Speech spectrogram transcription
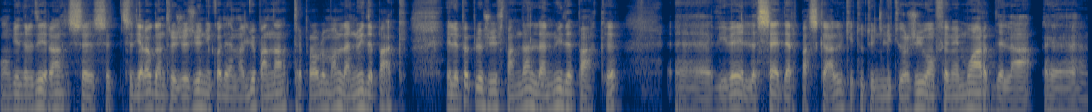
on vient de le dire, hein, ce, ce, dialogue entre Jésus et Nicodème a lieu pendant très probablement la nuit de Pâques. Et le peuple juif, pendant la nuit de Pâques, euh, vivait le Seder pascal, qui est toute une liturgie où on fait mémoire de la, euh,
